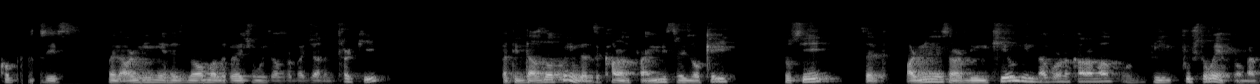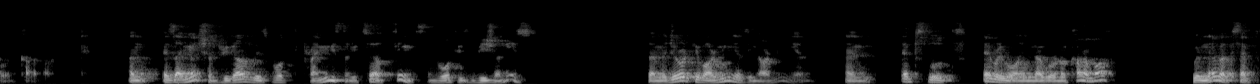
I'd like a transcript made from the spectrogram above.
Caucasus when Armenia has normal relation with Azerbaijan and Turkey, but it does not mean that the current prime minister is okay to see that Armenians are being killed in Nagorno-Karabakh or being pushed away from Nagorno-Karabakh. And as I mentioned, regardless what the prime minister itself thinks and what his vision is, the majority of Armenians in Armenia and absolute everyone in Nagorno-Karabakh will never accept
